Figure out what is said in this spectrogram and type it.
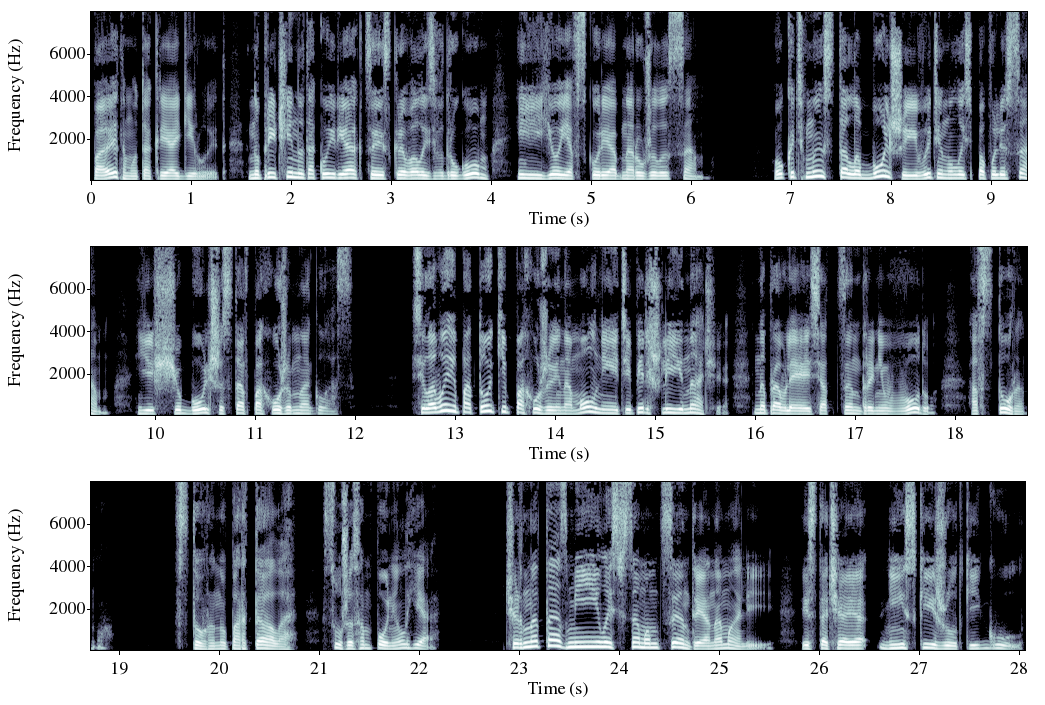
поэтому так реагирует, но причина такой реакции скрывалась в другом, и ее я вскоре обнаружил и сам. Око тьмы стало больше и вытянулось по полюсам, еще больше став похожим на глаз. Силовые потоки, похожие на молнии, теперь шли иначе, направляясь от центра не в воду, а в сторону. В сторону портала, — с ужасом понял я. Чернота змеилась в самом центре аномалии, источая низкий жуткий гул,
